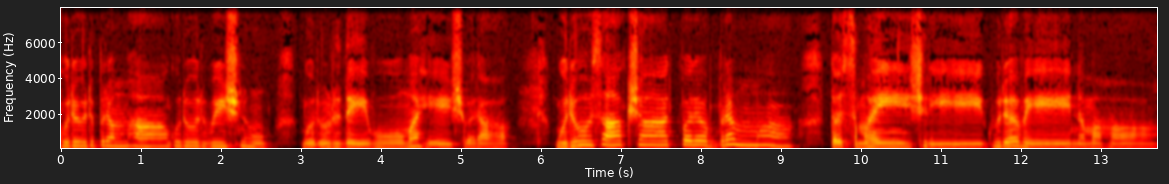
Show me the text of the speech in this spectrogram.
गुरुर्ब्रह्मा गुरुर्विष्णू गुरुर्देव महेश्वरा. गुरु साक्षात परब्रह्म तस्मै श्री गुरवे नमहा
